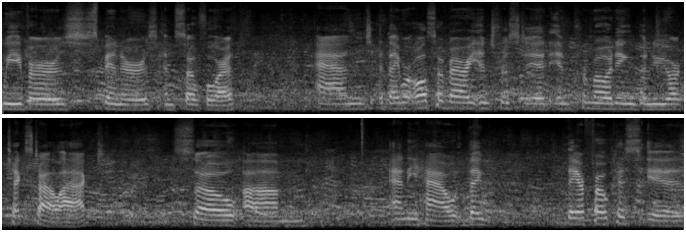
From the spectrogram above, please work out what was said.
weavers, spinners, and so forth. And they were also very interested in promoting the New York Textile Act. So, um, anyhow, they, their focus is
